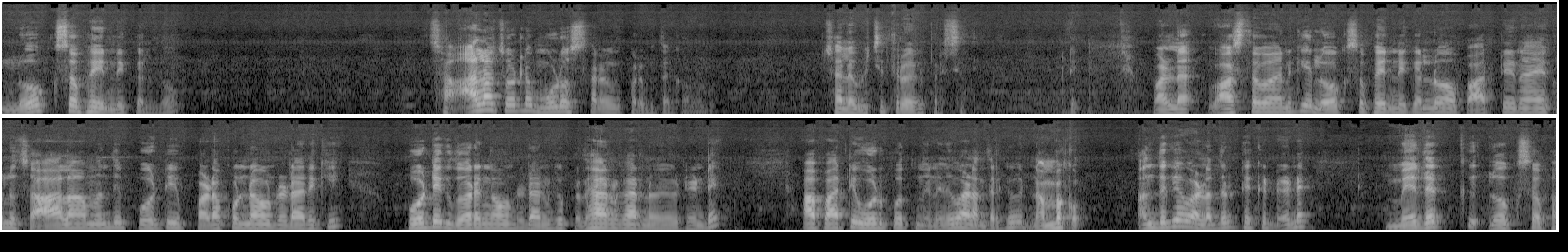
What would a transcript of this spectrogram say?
లోక్సభ ఎన్నికల్లో చాలా చోట్ల మూడో స్థానానికి పరిమితంగా ఉంది. చాలా విచిత్రమైన పరిస్థితి. అంటే వాళ్ళ వాస్తవానికి లోక్సభ ఎన్నికల్లో ఆ పార్టీ నాయకులు చాలామంది పోటీ పడకుండా ఉండడానికి పోటీకి దూరంగా ఉండడానికి ప్రధాన కారణం ఏమిటంటే ఆ పార్టీ ఓడిపోతుంది అనేది వాళ్ళందరికీ నమ్మకం. అందుకే వాళ్ళందరూ టికెట్ అంటే మెదక్ లోక్సభ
